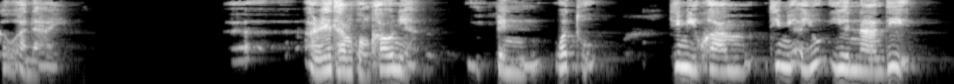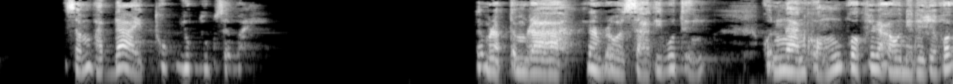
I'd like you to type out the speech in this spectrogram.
ก็ว่าได้อารยธรรมของเขาเนี่ยเป็นวัตถุที่มีความที่มีอายุยืนนานที่ สัมผัสได้ทุกยุคทุกสมัยตำรับตำรานั่นประวัติศาสตร์ที่พูดถึงผลงานของพวกฟิราเนี่ยโดยเฉพาะ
